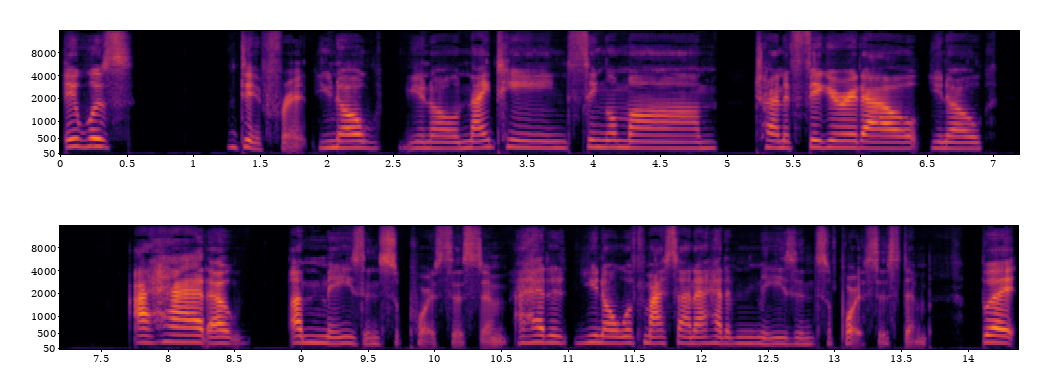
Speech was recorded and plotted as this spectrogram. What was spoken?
it mm-hmm. was different, you know, you know, 19, single mom, trying to figure it out, you know. I had a amazing support system. I had a, you know, with my son, I had an amazing support system. But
